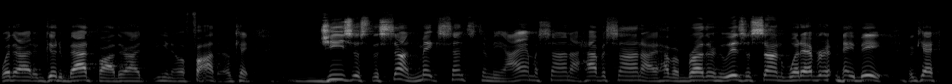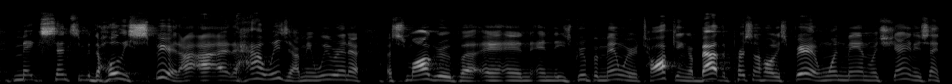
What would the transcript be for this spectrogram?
Whether I had a good or bad father, I, you know, a father. Okay, Jesus the Son makes sense to me. I am a son, I have a son, I have a brother who is a son, whatever it may be. Okay, it makes sense to me. The Holy Spirit, I, I, how is it? I mean, we were in a, a small group, uh, and, and these group of men, we were talking about the person of the Holy Spirit, and one man was sharing, he's saying,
